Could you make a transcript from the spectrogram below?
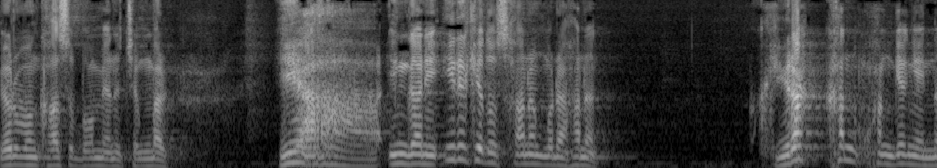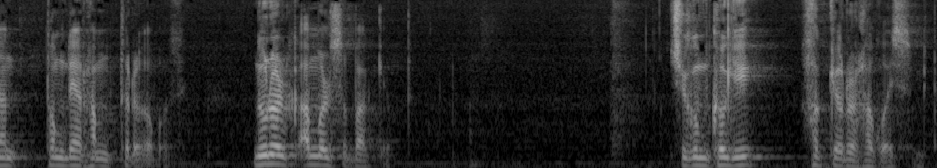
여러분 가서 보면 정말 이야 인간이 이렇게도 사는구나 하는 기락한 환경에 있는 동네를 한번 들어가 보세요. 눈을 감을 수밖에 없다. 지금 거기 학교를 하고 있습니다.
